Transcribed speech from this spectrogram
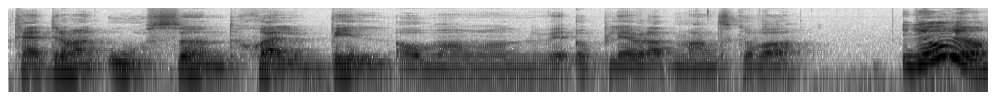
Kan inte det vara en osund självbild vad man upplever att man ska vara? Jo, jo,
